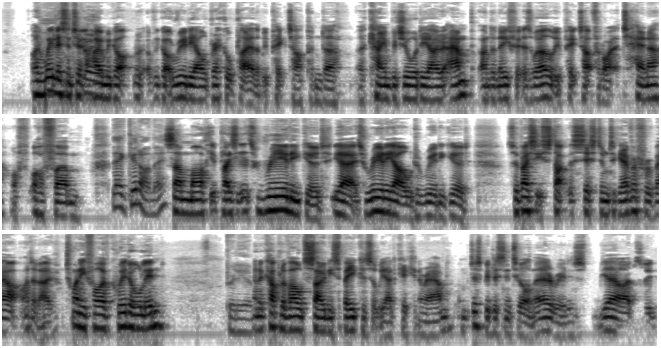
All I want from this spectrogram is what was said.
and we listened to it at home. We got we got a really old record player that we picked up and uh, a Cambridge Audio amp underneath it as well that we picked up for like a tenner off off um, They're good, aren't they? some marketplace. It's really good. Yeah, it's really old and really good. So basically stuck the system together for about, I don't know, 25 quid all in Brilliant. and a couple of old Sony speakers that we had kicking around. I've just been listening to it on there really. Just, yeah, I absolutely,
